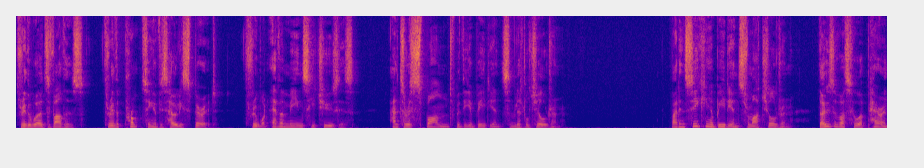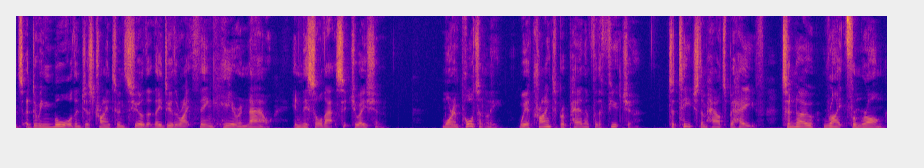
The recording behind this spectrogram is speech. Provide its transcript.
through the words of others, through the prompting of His Holy Spirit, through whatever means He chooses, and to respond with the obedience of little children. But in seeking obedience from our children, those of us who are parents are doing more than just trying to ensure that they do the right thing here and now in this or that situation. More importantly, we are trying to prepare them for the future, to teach them how to behave, to know right from wrong,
